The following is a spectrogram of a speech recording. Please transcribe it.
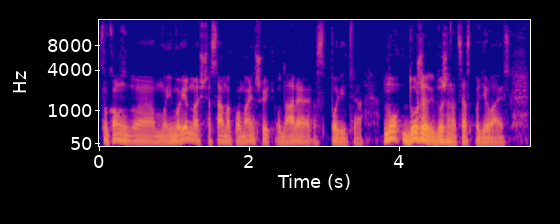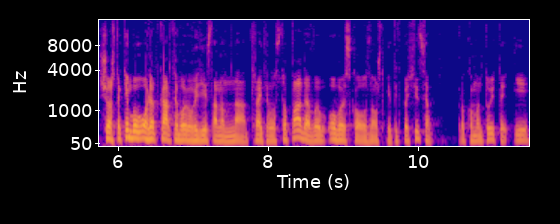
Цілком е, ймовірно, що саме поменшують удари з повітря. Ну дуже дуже на це сподіваюся. Що ж, таким був огляд карти бойових дій станом на 3 листопада. Ви обов'язково знову ж таки підпишіться, прокоментуйте і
